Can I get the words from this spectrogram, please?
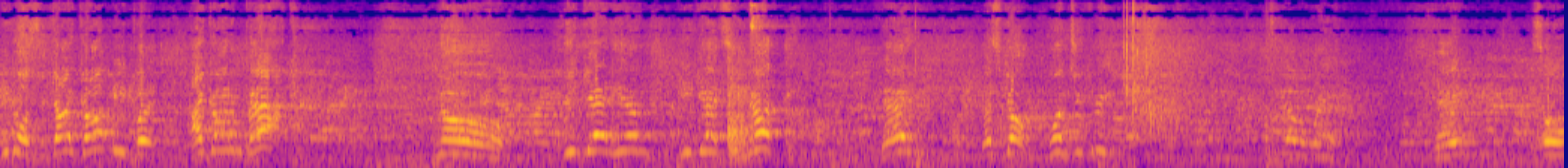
He goes, the guy got me, but I got him back. No. We get him, he gets nothing. Okay? Let's go. One, two, three. The other way. Okay? So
